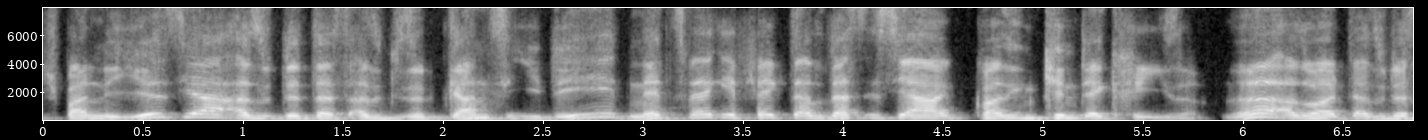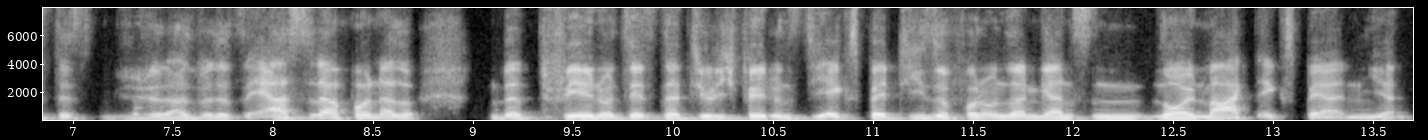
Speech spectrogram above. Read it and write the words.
Spannende hier ist ja, also das, also diese ganze Idee, Netzwerkeffekte, also das ist ja quasi ein Kind der Krise. Ne? Also halt, also das, das, also das erste davon, also da fehlen uns jetzt natürlich, fehlt uns die Expertise von unseren ganzen neuen Marktexperten hier.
